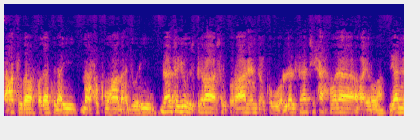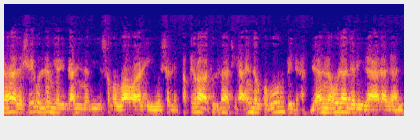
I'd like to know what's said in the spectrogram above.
عقب صلاة العيد؟ ما حكمها مأجورين؟ لا تجوز قراءة القرآن عند القبور لا الفاتحة ولا غيرها لأن هذا شيء لم يرد عن النبي صلى الله عليه وسلم. فقراءة الفاتحة عند القبور بدعة لأنه لا دليل على ذلك.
